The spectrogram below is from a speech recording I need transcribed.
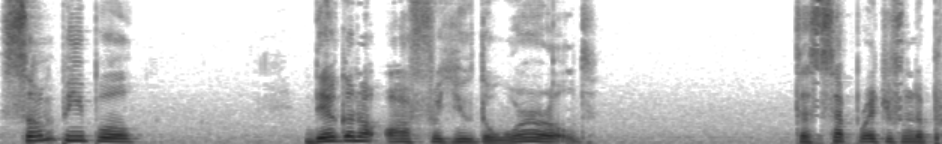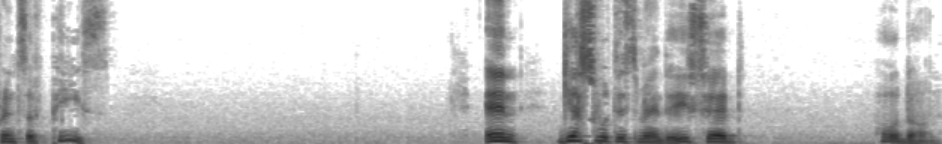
Some people, they're going to offer you the world to separate you from the Prince of Peace. And guess what this man did? He said, Hold on.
